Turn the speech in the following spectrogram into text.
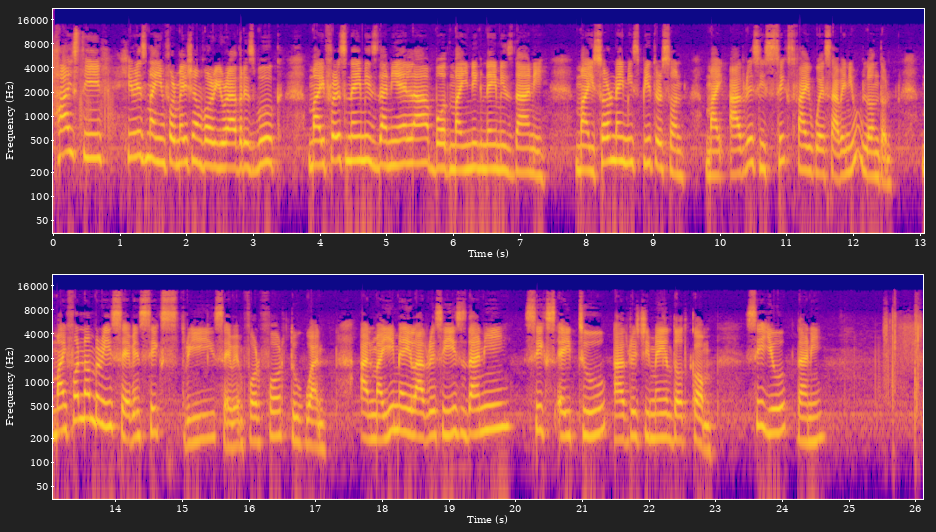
Hi, Steve. Here is my information for your address book. My first name is Daniela, but my nickname is Danny. My surname is Peterson. My address is 65 West Avenue, London. My phone number is 763-74421. And my email address is danny682 at gmail.com. See you, Danny.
